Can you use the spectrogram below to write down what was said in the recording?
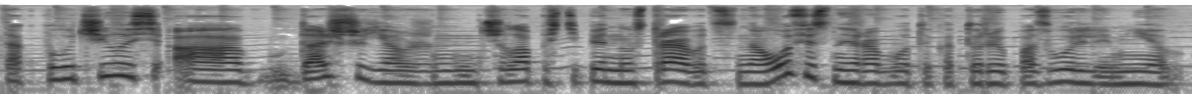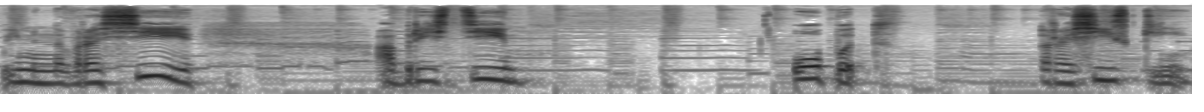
так получилось. А дальше я уже начала постепенно устраиваться на офисные работы, которые позволили мне именно в России обрести опыт российский.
